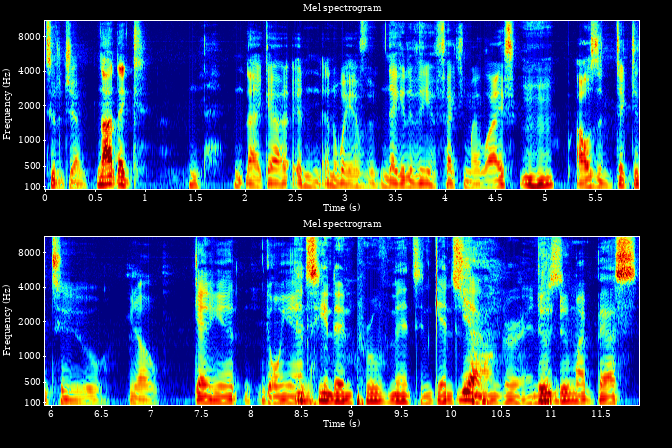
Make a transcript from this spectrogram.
to the gym. Not like like uh, in, in a way of negatively affecting my life. Mm-hmm. I was addicted to you know getting it going in, And seeing the improvements and getting Yeah. stronger and do, just, doing my best.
